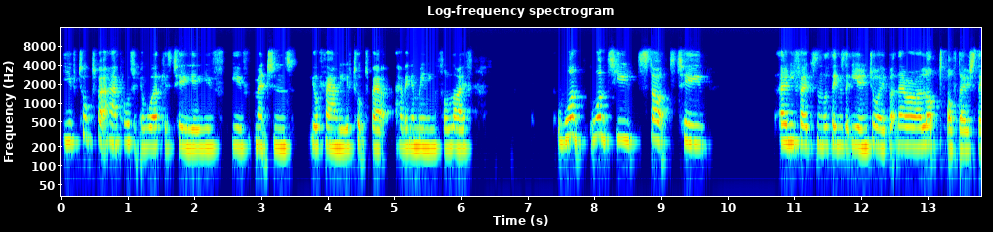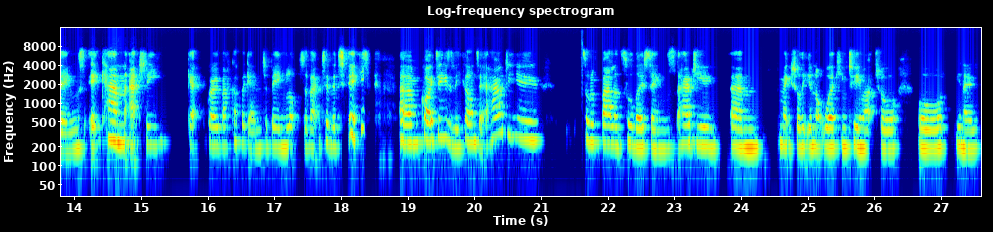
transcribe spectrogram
you've talked about how important your work is to you. You've you've mentioned your family. You've talked about having a meaningful life once once you start to only focus on the things that you enjoy, but there are a lot of those things, it can actually get grow back up again to being lots of activity um, quite easily, can't it? How do you sort of balance all those things? How do you um, make sure that you're not working too much or or you know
